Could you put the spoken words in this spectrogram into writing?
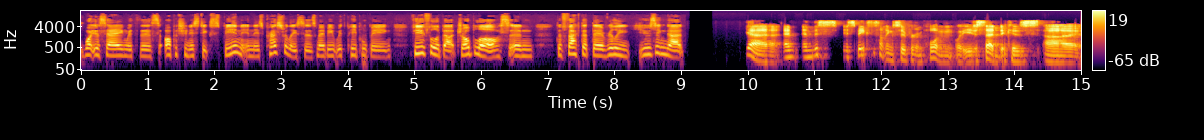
what you're saying with this opportunistic spin in these press releases, maybe with people being fearful about job loss and the fact that they're really using that yeah, and and this it speaks to something super important what you just said because uh,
